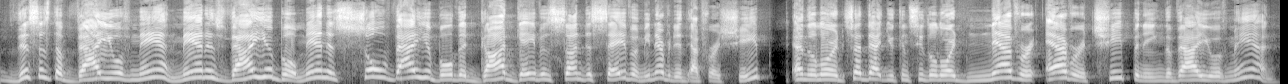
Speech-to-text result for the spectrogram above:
this is the value of man. Man is valuable. Man is so valuable that God gave his son to save him. He never did that for a sheep. And the Lord said that. You can see the Lord never, ever cheapening the value of man.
